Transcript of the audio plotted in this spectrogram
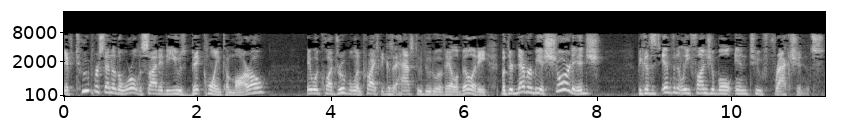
If 2% of the world decided to use Bitcoin tomorrow, it would quadruple in price because it has to due to availability, but there'd never be a shortage because it's infinitely fungible into fractions.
